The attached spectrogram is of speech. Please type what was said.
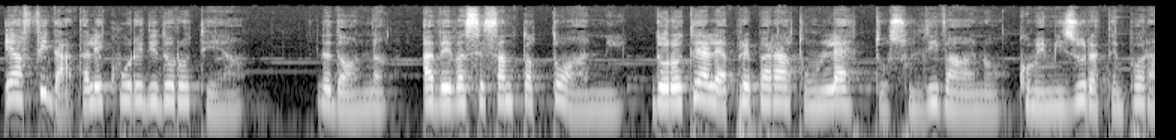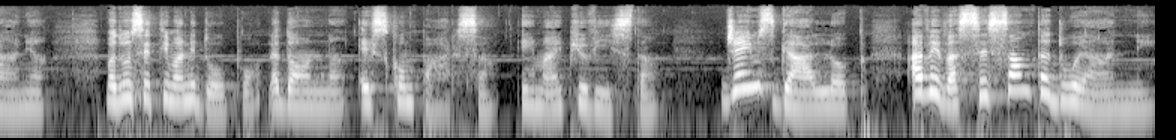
e affidata alle cure di Dorotea. La donna aveva 68 anni. Dorotea le ha preparato un letto sul divano come misura temporanea, ma due settimane dopo la donna è scomparsa e mai più vista. James Gallop aveva 62 anni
